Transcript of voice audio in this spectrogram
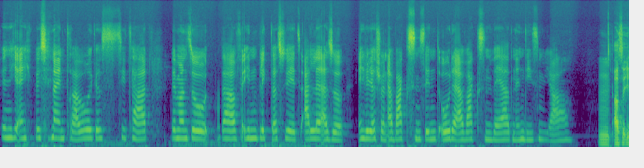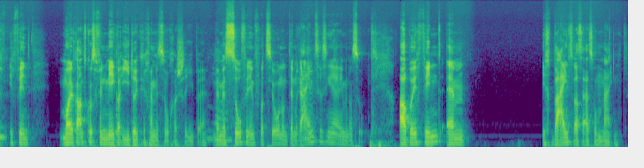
Finde ich eigentlich ein bisschen ein trauriges Zitat, wenn man so darauf hinblickt, dass wir jetzt alle, also entweder schon erwachsen sind oder erwachsen werden in diesem Jahr. Mm, Also ich, ich finde, mal ganz kurz, ich finde mega eindrücklich, wenn man so kann schreiben kann. Ja. Wenn man so viel Information und dann reimt es sich ja immer noch so. Aber ich finde, ähm, ich weiß, was er so meint.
